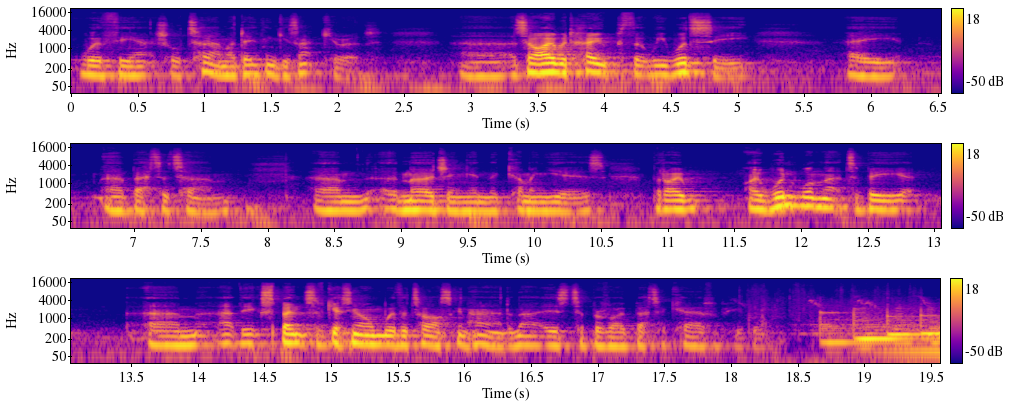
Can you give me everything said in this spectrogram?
with the actual term, I don't think is accurate. Uh, so I would hope that we would see a, a better term um, emerging in the coming years, but I, I wouldn't want that to be um, at the expense of getting on with the task in hand, and that is to provide better care for people.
